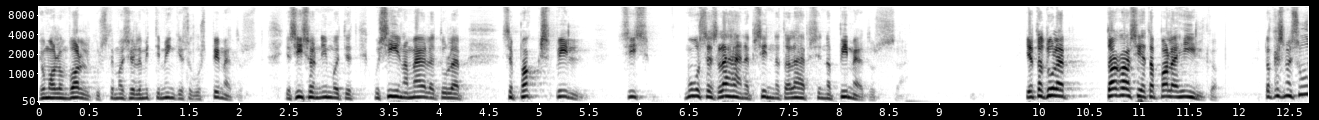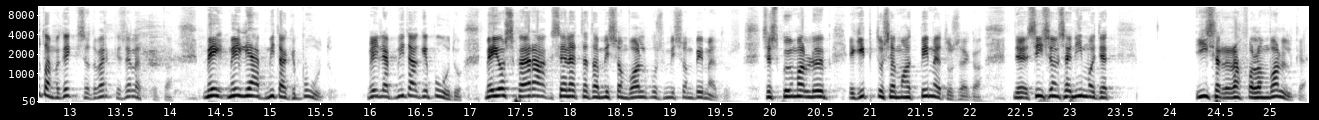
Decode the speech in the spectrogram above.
jumal on valgus, temas ei ole mitte mingisugust pimedust. ja siis on niimoodi, et kui Siina mäele tuleb see paks pilv, siis Mooses läheneb sinna, ta läheb sinna pimedusse. ja ta tuleb tagasi ja ta palehiilgab. no kas me suudame kõike seda värki seletada? meil, meil jääb midagi puudu meil jääb midagi puudu, me ei oska ära seletada, mis on valgus, mis on pimedus, sest kui jumal lööb Egiptuse maad pimedusega, siis on see niimoodi, et Iisraeli rahval on valge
